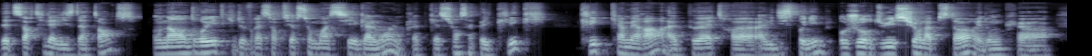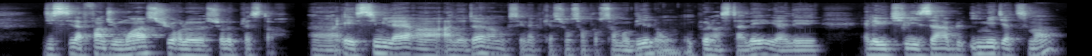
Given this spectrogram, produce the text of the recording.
d'être sorti de la liste d'attente. On a Android qui devrait sortir ce mois-ci également. Donc l'application s'appelle Click. Click Camera, elle peut être, euh, elle est disponible aujourd'hui sur l'App Store et donc euh, d'ici la fin du mois sur le sur le Play Store. Euh, et similaire à, à Nodal, hein, donc c'est une application 100% mobile. On, peut l'installer elle est elle est utilisable immédiatement.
